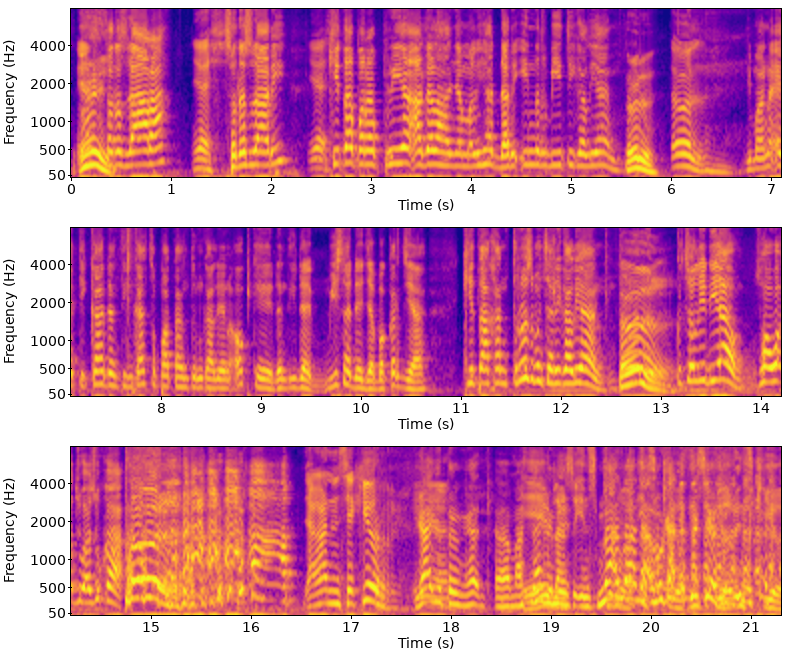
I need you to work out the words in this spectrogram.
ya, Hey. saudara-saudara, Yes. saudara-saudari, Yes. kita para pria adalah hanya melihat dari inner beauty kalian. betul. Betul. Di mana etika dan tingkat sopan santun kalian oke dan tidak bisa diajak bekerja, kita akan terus mencari kalian. Betul. Kecuali dia, cowok juga suka. Jangan insecure. Enggak Iya. gitu, enggak eh, maksudnya Iya, gini. langsung insecure. Nah, nah, nah, bukan insecure. insecure, insecure.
